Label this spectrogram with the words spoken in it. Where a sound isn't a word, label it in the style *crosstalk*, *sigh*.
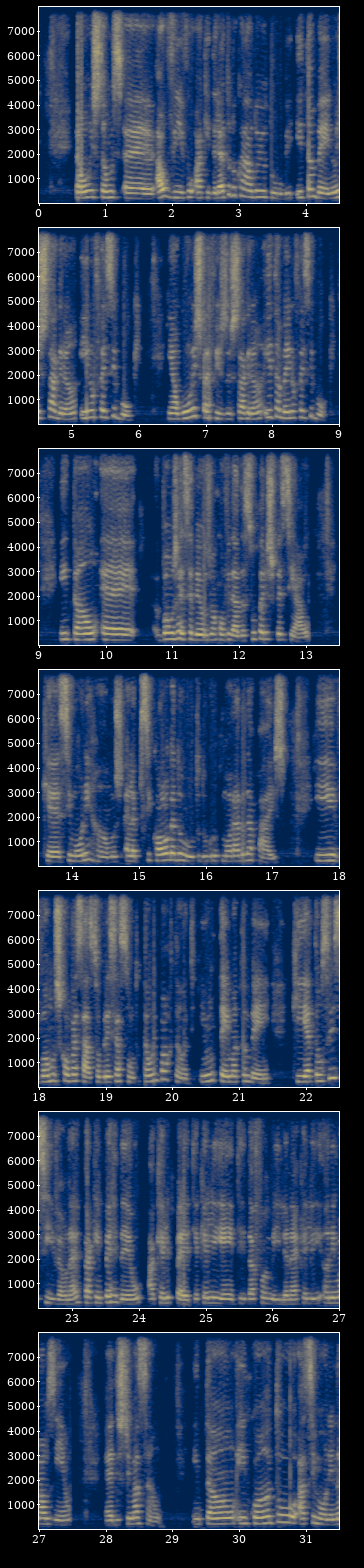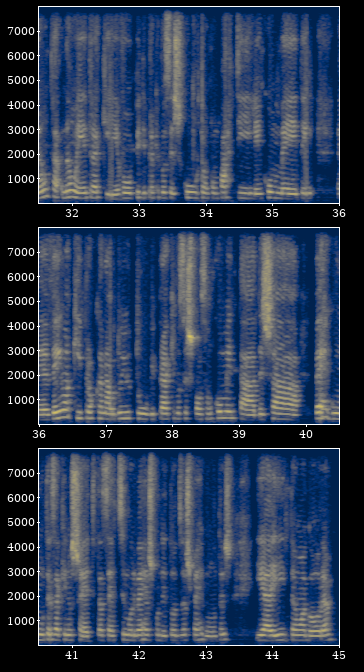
Então, estamos é, ao vivo aqui direto do canal do YouTube e também no Instagram e no Facebook. Em alguns perfis do Instagram e também no Facebook. Então, é, vamos receber hoje uma convidada super especial, que é Simone Ramos. Ela é psicóloga do luto do Grupo Morada da Paz. E vamos conversar sobre esse assunto tão importante e um tema também que é tão sensível, né, para quem perdeu aquele pet, aquele ente da família, né, aquele animalzinho é, de estimação. Então, enquanto a Simone não, tá, não entra aqui, eu vou pedir para que vocês curtam, compartilhem, comentem, é, venham aqui para o canal do YouTube para que vocês possam comentar, deixar perguntas aqui no chat, tá certo? Simone vai responder todas as perguntas. E aí, então, agora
